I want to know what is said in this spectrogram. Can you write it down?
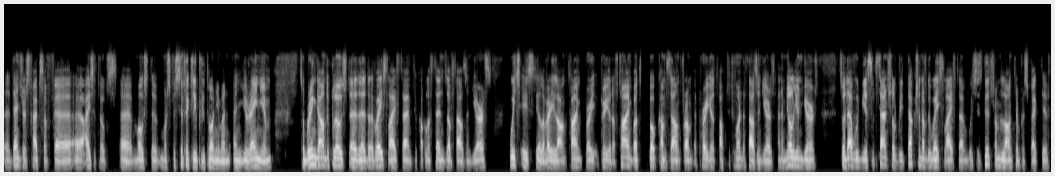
uh, dangerous types of uh, isotopes, most more specifically plutonium and, and uranium, so bring down the closed uh, the, the waste lifetime to a couple of tens of thousand years, which is still a very long time period of time, but comes down from a period up to 200,000 years and a million years. So that would be a substantial reduction of the waste lifetime, which is good from the long-term perspective.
